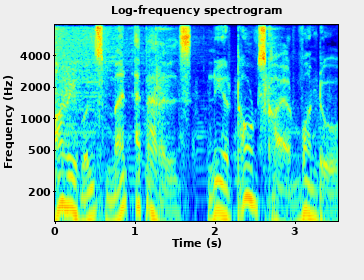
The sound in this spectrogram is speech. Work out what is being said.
Arrivals Men Apparels near Town Square, Vandoor.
